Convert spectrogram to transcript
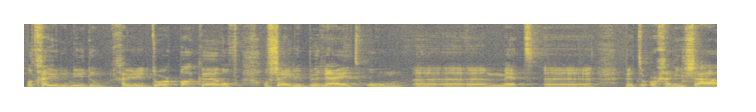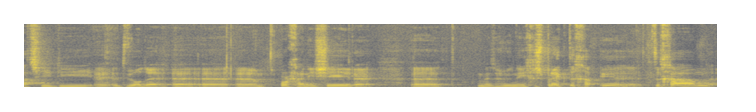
wat gaan jullie nu doen? Gaan jullie doorpakken? Of, of zijn jullie bereid om met, met de organisatie die het wilde organiseren, met hun in gesprek te gaan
